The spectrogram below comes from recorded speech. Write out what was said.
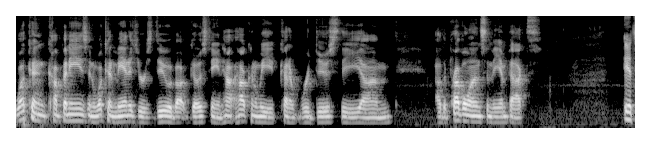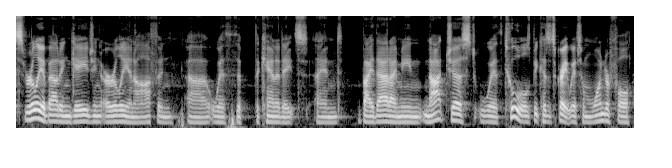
What can companies and what can managers do about ghosting? How, how can we kind of reduce the um, uh, the prevalence and the impacts it's really about engaging early and often uh, with the, the candidates. And by that, I mean not just with tools, because it's great. We have some wonderful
